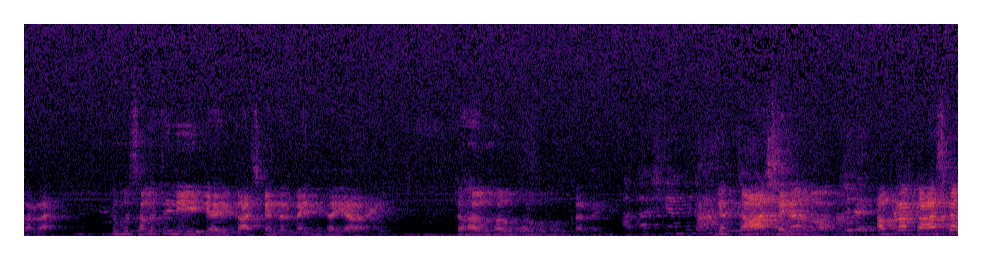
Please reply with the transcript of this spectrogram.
कर रहा है। तो वो समझती नहीं है कि अरे काश के अंदर मैं दिखाई आ रही है। तो हाउ हाउ हाउ हाउ कर रही है। आकाश के अंदर जब काश है ना अपना काश का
